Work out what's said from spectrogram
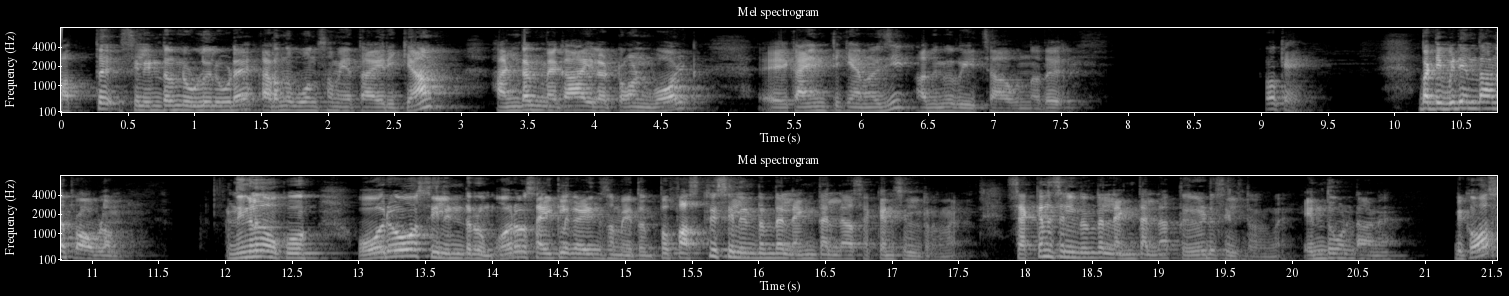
പത്ത് സിലിണ്ടറിന്റെ ഉള്ളിലൂടെ കടന്നു പോകുന്ന സമയത്തായിരിക്കാം. Hundred mega electron volt kinetic energy അതിന് റീച്ച് ആവുന്നത്. ഓക്കെ. ബട്ട് ഇവിടെ എന്താണ് പ്രോബ്ലം നിങ്ങൾ നോക്കൂ ഓരോ സിലിണ്ടറും ഓരോ സൈക്കിൾ കഴിയുന്ന സമയത്തും ഇപ്പോൾ ഫസ്റ്റ് സിലിണ്ടറിന്റെ ലെങ്ത് അല്ല സെക്കൻഡ് സിലിണ്ടറിന് സെക്കൻഡ് സിലിണ്ടറിന്റെ ലെങ്ത് അല്ല തേർഡ് സിലിണ്ടറിന് എന്തുകൊണ്ടാണ്? ബിക്കോസ്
